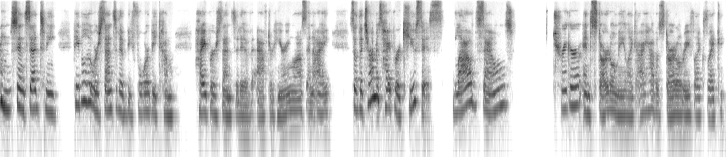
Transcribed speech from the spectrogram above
since said to me, people who were sensitive before become hypersensitive after hearing loss. And I, so the term is hyperacusis. Loud sounds trigger and startle me like I have a startle reflex like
